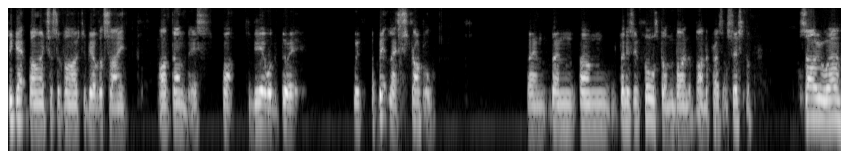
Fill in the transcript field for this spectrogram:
to get by to survive to be able to say I've done this but to be able to do it with a bit less struggle than than um, than is enforced on by the, by the present system. So, uh,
